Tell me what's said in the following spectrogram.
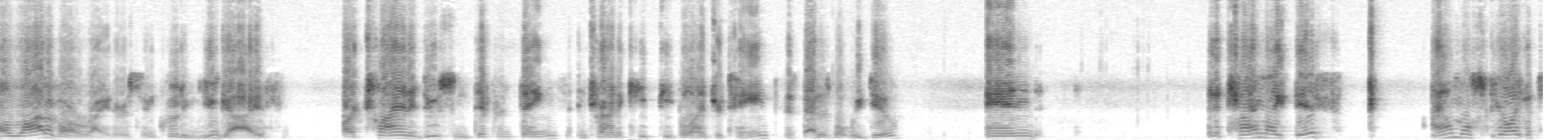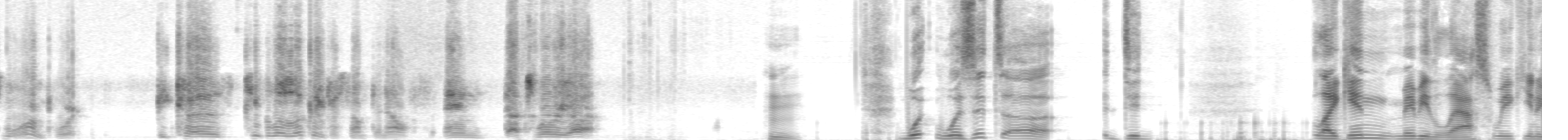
a lot of our writers, including you guys, are trying to do some different things and trying to keep people entertained because that is what we do. And at a time like this, I almost feel like it's more important because people are looking for something else, and that's where we are. Hmm. What was it? Uh, did like in maybe last week? You know,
